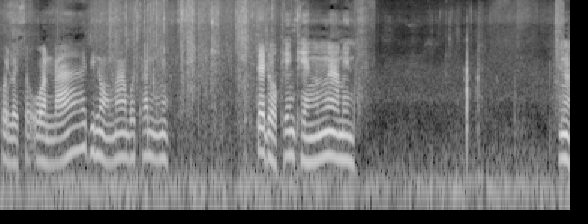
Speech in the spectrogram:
คอยเลยสะอ่อนได้พี่น้องมาบ่ทันเนี่ยแต่ดอกแข็งแข็งๆงามๆเลยนี่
